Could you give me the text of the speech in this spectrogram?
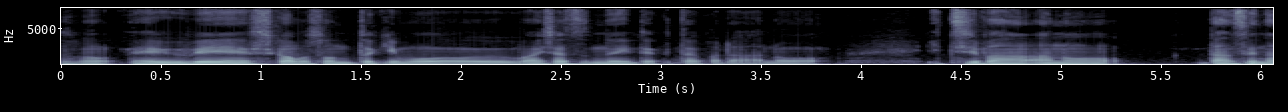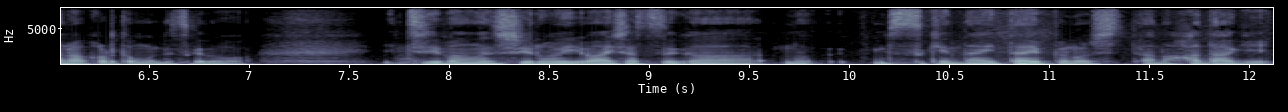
その、え上しかもその時もワイシャツ脱いでたからあの一番あの男性なら分かると思うんですけど一番白いワイシャツがの透けないタイプのあの肌着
